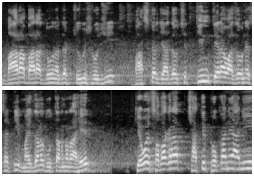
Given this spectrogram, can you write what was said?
बारा बारा दोन हजार चोवीस रोजी भास्कर जाधवचे तीन तेरा वाजवण्यासाठी मैदानात उतरणार आहेत. केवळ सभागृहात छाती ठोकाने आणि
